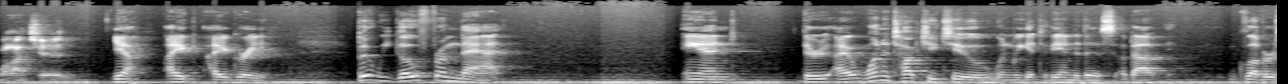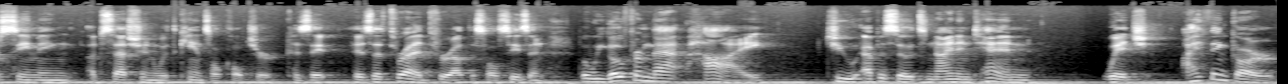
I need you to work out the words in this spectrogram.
watch it. Yeah, I I agree. But we go from that and there I want to talk to you too when we get to the end of this about Glover's seeming obsession with cancel culture because it is a thread throughout this whole season. But we go from that high to episodes 9 and 10 which I think are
